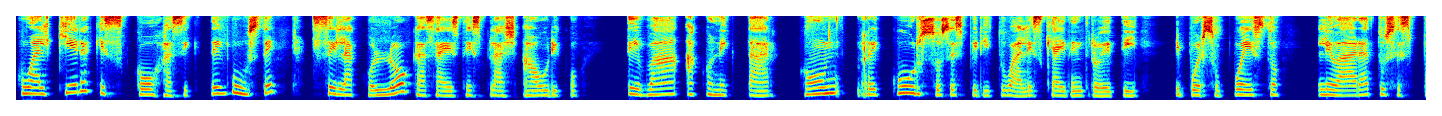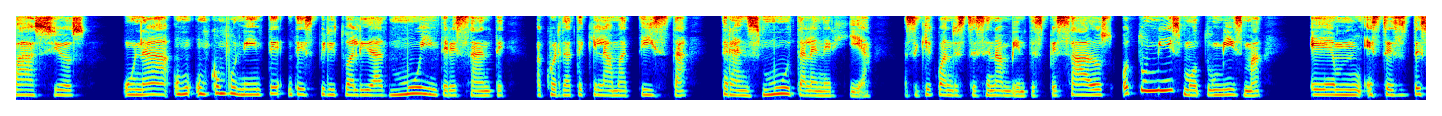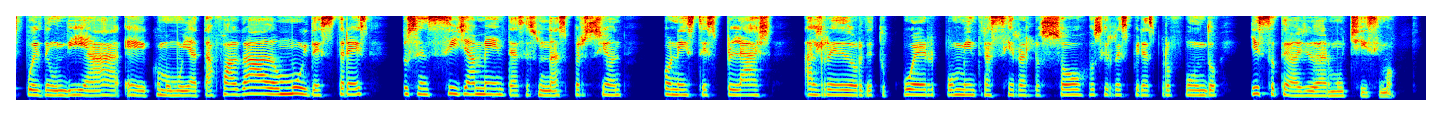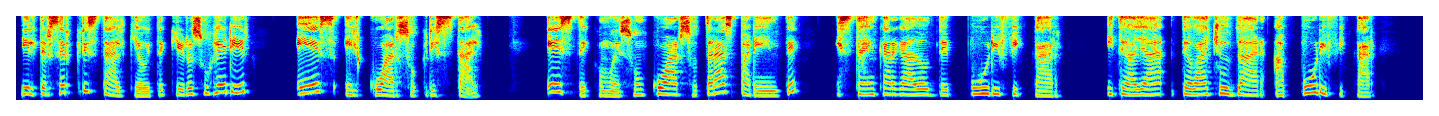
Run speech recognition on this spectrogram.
cualquiera que escojas y que te guste, se la colocas a este splash áurico, te va a conectar con recursos espirituales que hay dentro de ti y por supuesto le va a dar a tus espacios una, un, un componente de espiritualidad muy interesante. Acuérdate que la amatista transmuta la energía. Así que cuando estés en ambientes pesados o tú mismo, tú misma, Em, estés después de un día eh, como muy atafagado, muy de estrés, tú sencillamente haces una aspersión con este splash alrededor de tu cuerpo mientras cierras los ojos y respiras profundo y esto te va a ayudar muchísimo. Y el tercer cristal que hoy te quiero sugerir es el cuarzo cristal. Este, como es un cuarzo transparente, está encargado de purificar y te, vaya, te va a ayudar a purificar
